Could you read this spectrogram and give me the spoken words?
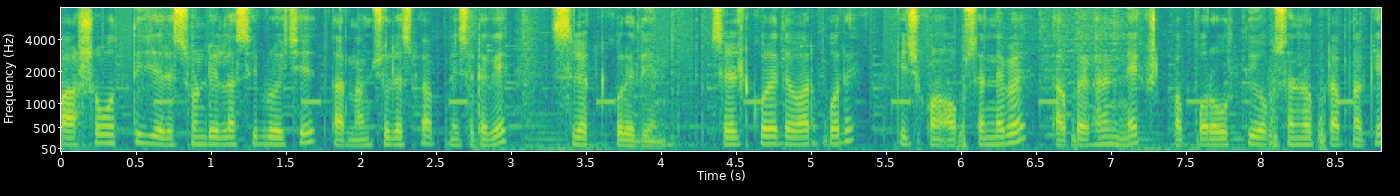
পার্শ্ববর্তী যে রেশন ডিলারশিপ রয়েছে, তার নাম চলে আসবে, আপনি সেটাকে সিলেক্ট করে দিন। সিলেক্ট করে দেওয়ার পরে কিছুক্ষণ অপশান নেবে, তারপর এখানে নেক্সট বা পরবর্তী অপশানের উপরে আপনাকে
